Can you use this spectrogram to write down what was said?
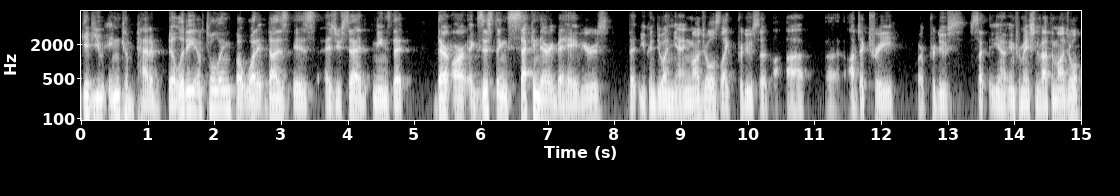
give you incompatibility of tooling, but what it does is, as you said, means that there are existing secondary behaviors that you can do on Yang modules, like produce a, a, a object tree or produce you know information about the module.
